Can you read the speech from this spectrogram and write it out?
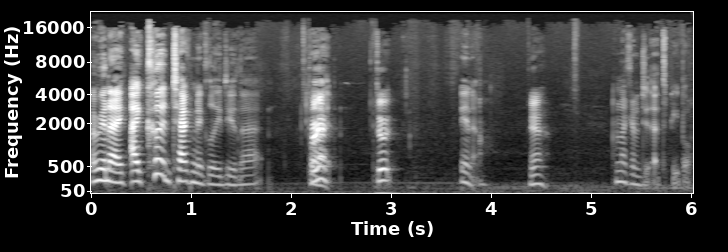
I mean I I could technically do that, but Okay. Do it. you know Yeah. I'm not going to do that to people.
